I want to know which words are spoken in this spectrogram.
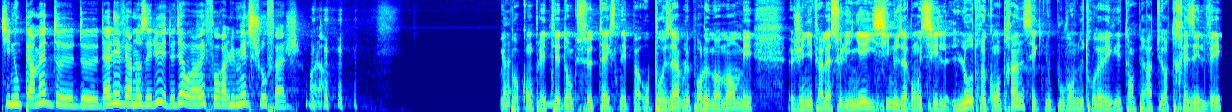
qui nous permettent d'aller vers nos élus et de dire il faut rallumer le chauffage. Voilà. pour compléter, donc ce texte n'est pas opposable pour le moment, mais Jennifer l'a souligné, ici nous avons aussi l'autre contrainte, c'est que nous pouvons nous trouver avec des températures très élevées.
